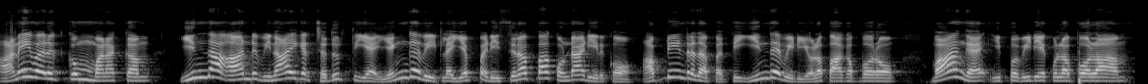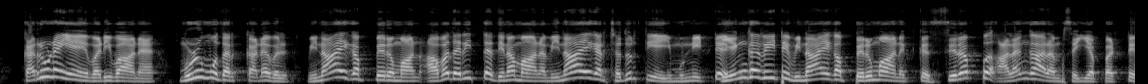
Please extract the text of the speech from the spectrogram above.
அனைவருக்கும் வணக்கம். இந்த ஆண்டு விநாயகர் சதுர்த்தியை எங்கள் வீட்டில் எப்படி சிறப்பாக கொண்டாடி இருக்கோம் அப்படின்றத பற்றி இந்த வீடியோவில் பார்க்க போகிறோம் வாங்க இப்போ வீடியோக்குள்ளே போகலாம் கருணையே வடிவான முழுமுதற் கடவுள் விநாயகப் பெருமான் அவதரித்த தினமான விநாயகர் சதுர்த்தியை முன்னிட்டு எங்க வீட்டு விநாயகப் பெருமானுக்கு சிறப்பு அலங்காரம் செய்யப்பட்டு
